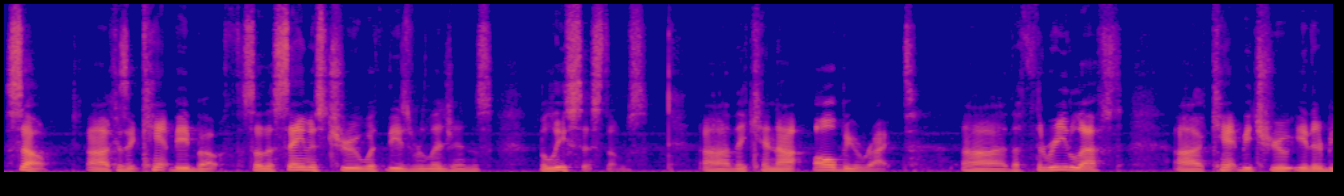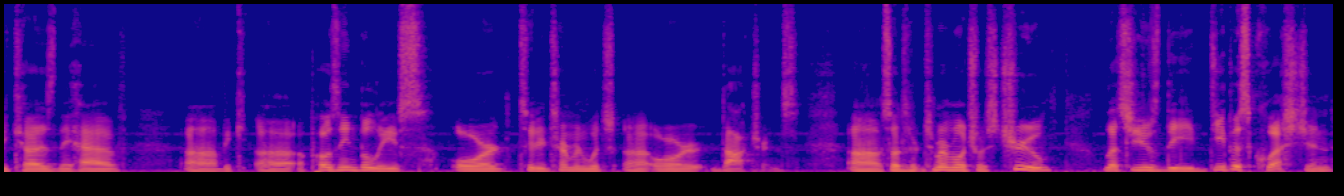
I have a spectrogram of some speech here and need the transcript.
So, because it can't be both. So the same is true with these religions' belief systems. Uh, they cannot all be right. Uh, the three left uh, can't be true either because they have uh, bec- uh, opposing beliefs or to determine which uh, or doctrines. Uh, so to determine which was true, let's use the deepest question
